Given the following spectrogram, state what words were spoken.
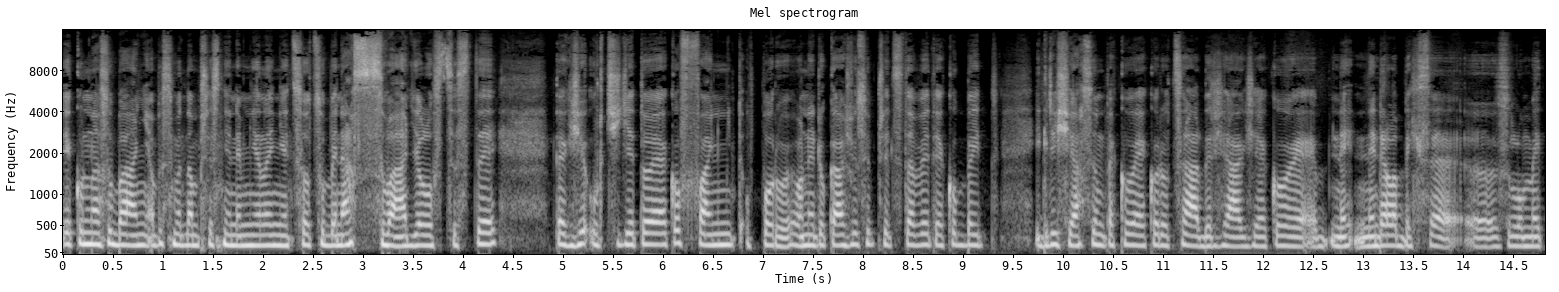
jako na zobání, aby jsme tam přesně neměli něco, co by nás svádělo z cesty. Takže určitě to je jako fajn mít oporu. Jo? Nedokážu si představit, jako být, i když já jsem takový jako docela držák, že jako je, ne, nedala bych se uh, zlomit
